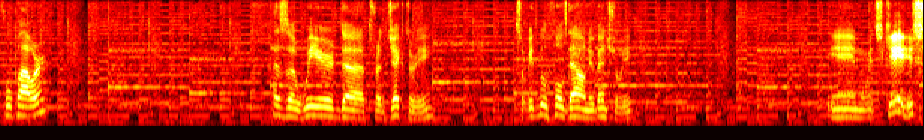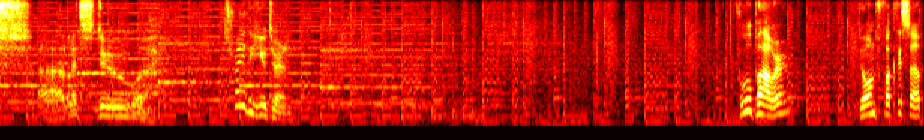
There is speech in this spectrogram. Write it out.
Full power. Has a weird uh, trajectory, so it will fall down eventually. In which case, uh, let's do... Try the U-turn. Full power. Don't fuck this up.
